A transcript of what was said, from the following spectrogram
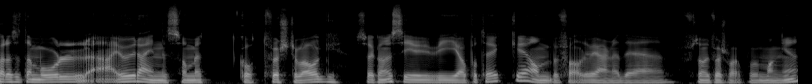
Paracetamol er jo regnet som et godt førstevalg, så jeg kan jo si vi i apotek anbefaler jo gjerne det som et førstevalg for mange.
